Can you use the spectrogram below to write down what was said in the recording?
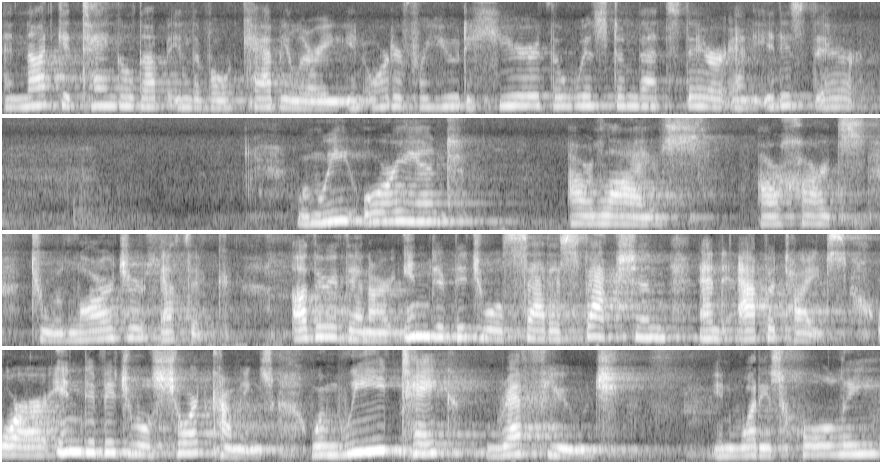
and not get tangled up in the vocabulary in order for you to hear the wisdom that's there, and it is there. When we orient our lives, our hearts, to a larger ethic, other than our individual satisfaction and appetites or our individual shortcomings, when we take refuge in what is holy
